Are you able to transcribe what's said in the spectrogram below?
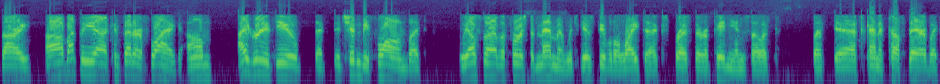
Sorry uh, about the uh, Confederate flag. Um, I agree with you that it shouldn't be flown, but we also have a First Amendment which gives people the right to express their opinion. So, it's, but yeah, it's kind of tough there. But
